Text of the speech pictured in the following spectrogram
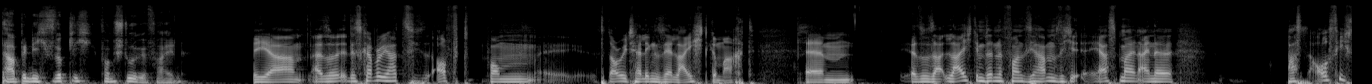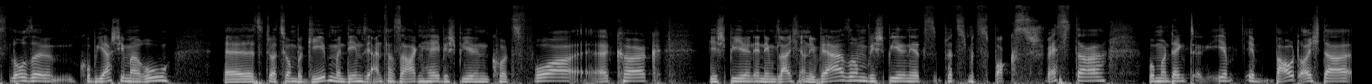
Da bin ich wirklich vom Stuhl gefallen. Ja, also Discovery hat sich oft vom äh, Storytelling sehr leicht gemacht. Ähm, also leicht im Sinne von, sie haben sich erstmal in eine fast aussichtslose Kobayashi Maru äh, Situation begeben, indem sie einfach sagen, hey, wir spielen kurz vor äh, Kirk, wir spielen in dem gleichen Universum, wir spielen jetzt plötzlich mit Spocks Schwester, wo man denkt, ihr, ihr baut euch da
